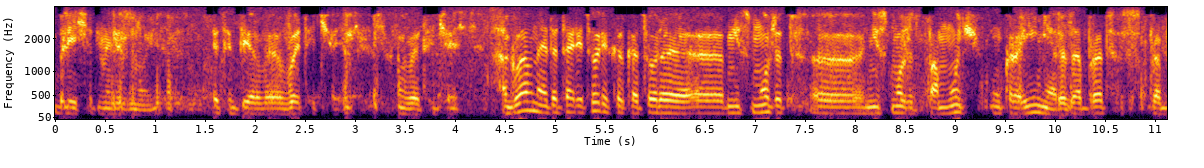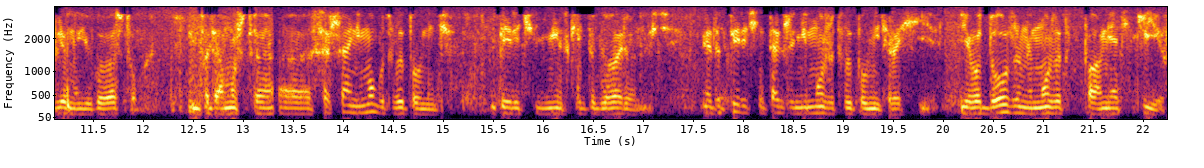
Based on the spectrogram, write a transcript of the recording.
блещет новизной. Это первое в этой части. В этой части. А главное, это та риторика, которая э, не сможет, э, не сможет помочь Украине разобраться с проблемой Юго-Востока. Потому что э, США не могут выполнить перечень минских договоренностей. Этот перечень также не может выполнить Россия. Его должен и может выполнять Киев.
